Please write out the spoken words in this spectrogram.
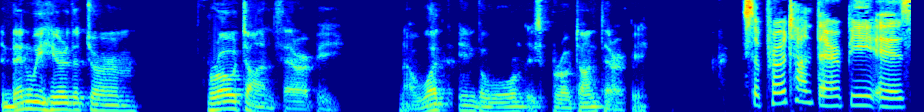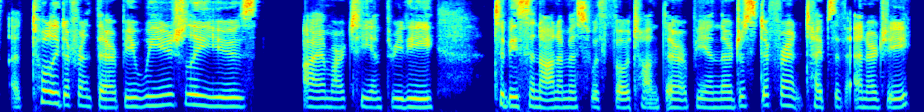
And then we hear the term proton therapy. Now, what in the world is proton therapy? So proton therapy is a totally different therapy. We usually use IMRT and 3D to be synonymous with photon therapy, and they're just different types of energy.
